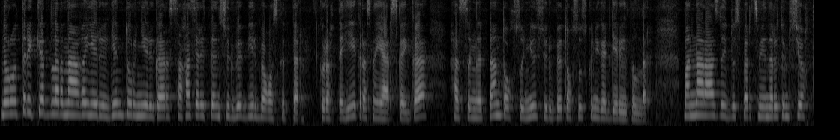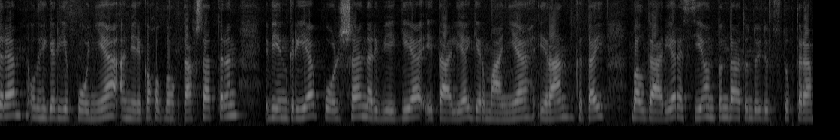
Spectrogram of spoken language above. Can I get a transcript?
Нороттар иккерділарнағы еріген турниргар саха сәреттен сүрбе бір бәғоскіттар. Күріқтахи Красноярскайга хасыңыттан 90 сүрбе 90 күнігер дері ұтылдар. Манна разды үйді спортсменері түмсіоқтыры, олығығар Япония, Америка қолбағықтақ штаттарын, Венгрия, Польша, Норвегия, Италия, Германия, Иран, Қытай, Болгария, Россия, онтын датын дойды тұстықтыра,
